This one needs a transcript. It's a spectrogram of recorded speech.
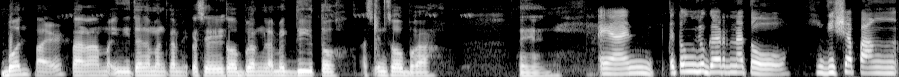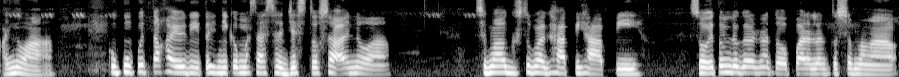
bonfire para mainitan naman kami kasi sobrang lamig dito. As in sobra. Ayan. Ayan, itong lugar na to, hindi siya pang ano ah. Kung pupunta kayo dito, hindi ko masasuggest to sa ano ah. Sa mga gusto mag happy-happy. So, itong lugar na to, para lang to sa mga...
